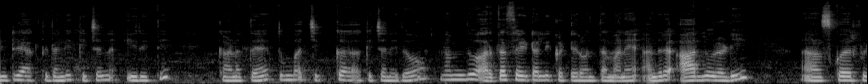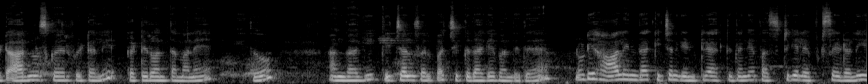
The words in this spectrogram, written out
ಎಂಟ್ರಿ ಆಗ್ತಿದ್ದಂಗೆ ಕಿಚನ್ ಈ ರೀತಿ ಕಾಣುತ್ತೆ. ತುಂಬ ಚಿಕ್ಕ ಕಿಚನ್ ಇದು. ನಮ್ಮದು ಅರ್ಧ ಸೈಟಲ್ಲಿ ಕಟ್ಟಿರುವಂಥ ಮನೆ, ಅಂದರೆ ಆರುನೂರು ಅಡಿ ಸ್ಕ್ವೇರ್ ಫೀಟ್ ಆರುನೂರು ಸ್ಕ್ವೇರ್ ಫೀಟಲ್ಲಿ ಕಟ್ಟಿರುವಂಥ ಮನೆ ಇದು. ಹಂಗಾಗಿ ಕಿಚನ್ ಸ್ವಲ್ಪ ಚಿಕ್ಕದಾಗೆ ಬಂದಿದೆ. ನೋಡಿ, ಹಾಲಿಂದ ಕಿಚನ್ಗೆ ಎಂಟ್ರಿ ಆಗ್ತಿದ್ದಂಗೆ ಫಸ್ಟಿಗೆ ಲೆಫ್ಟ್ ಸೈಡಲ್ಲಿ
